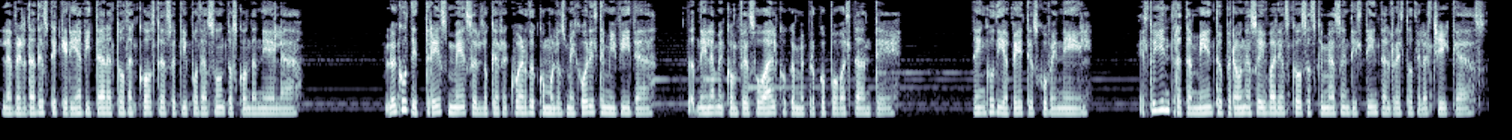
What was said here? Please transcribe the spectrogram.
La verdad es que quería evitar a toda costa ese tipo de asuntos con Daniela. Luego de tres meses, lo que recuerdo como los mejores de mi vida, Daniela me confesó algo que me preocupó bastante. Tengo diabetes juvenil Estoy en tratamiento, pero aún así hay varias cosas que me hacen distinta al resto de las chicas.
